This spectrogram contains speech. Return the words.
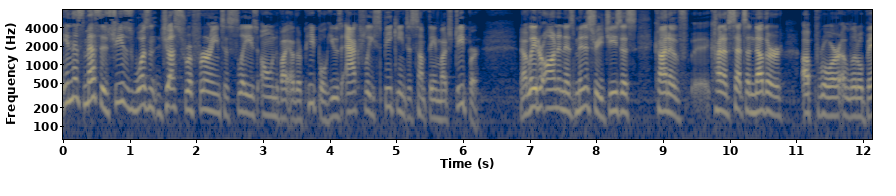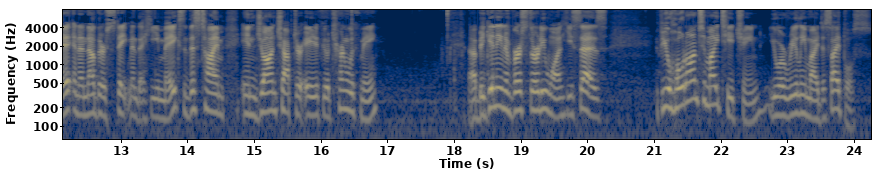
in this message, Jesus wasn't just referring to slaves owned by other people, he was actually speaking to something much deeper. Now, later on in his ministry, Jesus kind of, kind of sets another uproar a little bit in another statement that he makes. And this time in John chapter 8, if you'll turn with me, uh, beginning in verse 31, he says, If you hold on to my teaching, you are really my disciples.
